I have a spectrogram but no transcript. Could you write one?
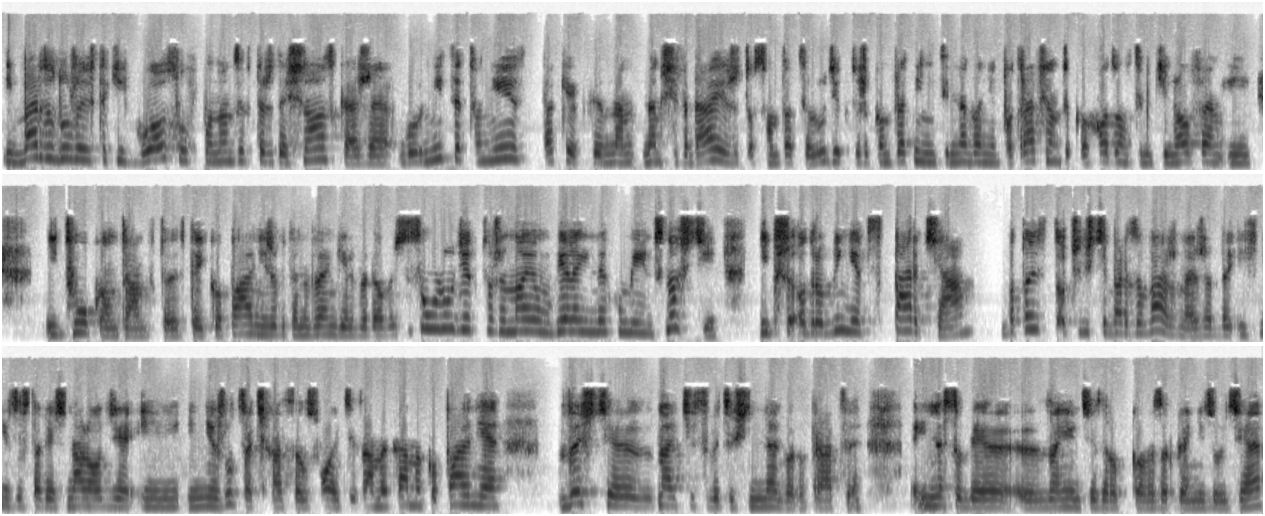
I bardzo dużo jest takich głosów płynących też ze Śląska, że górnicy to nie jest tak, jak nam, nam się wydaje, że to są tacy ludzie, którzy kompletnie nic innego nie potrafią, tylko chodzą tym kinofem i, i tłuką tam w, te, w tej kopalni, żeby ten węgiel wydobyć. To są ludzie, którzy mają wiele innych umiejętności i przy odrobinie wsparcia bo to jest oczywiście bardzo ważne, żeby ich nie zostawiać na lodzie i, i, nie rzucać haseł, słuchajcie, zamykamy kopalnię, weźcie, znajdźcie sobie coś innego do pracy, inne sobie e, zajęcie zarobkowe zorganizujcie.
